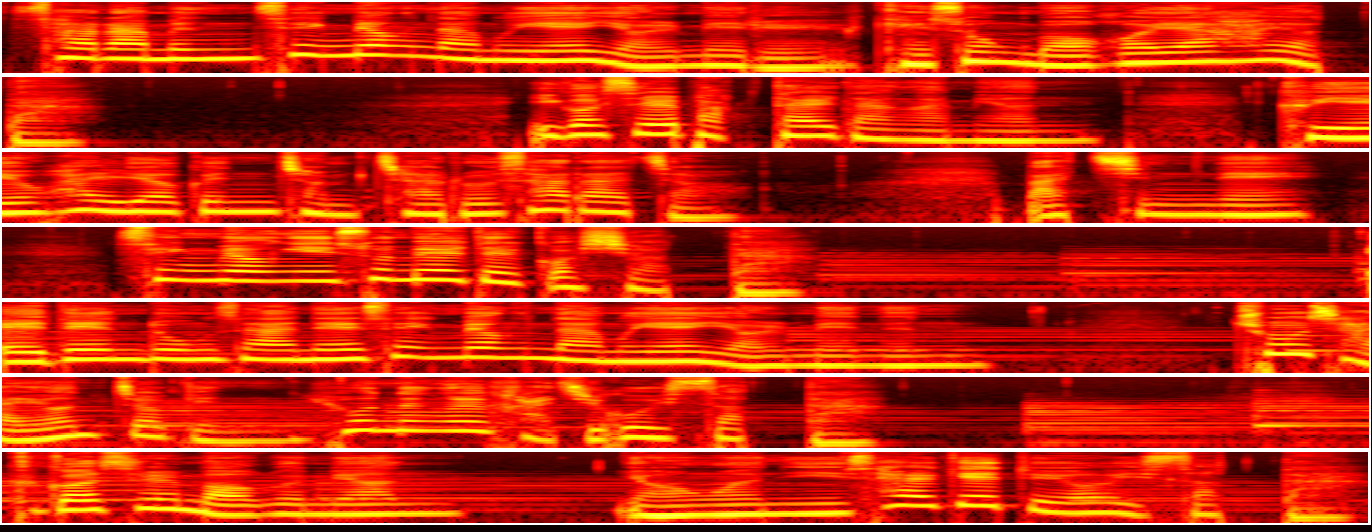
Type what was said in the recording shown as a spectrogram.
사람은 생명나무의 열매를 계속 먹어야 하였다. 이것을 박탈당하면 그의 활력은 점차로 사라져 마침내 생명이 소멸될 것이었다. 에덴 동산의 생명나무의 열매는 초자연적인 효능을 가지고 있었다. 그것을 먹으면 영원히 살게 되어 있었다.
